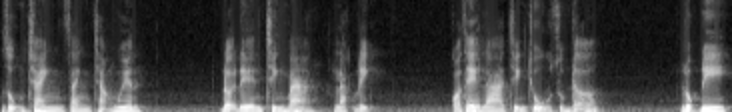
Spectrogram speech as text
Dũng tranh giành trạng nguyên. Đợi đến chính bảng, lạc định. Có thể là chính chủ giúp đỡ. Lúc đi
